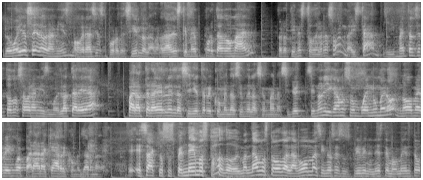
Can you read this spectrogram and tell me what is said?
Lo voy a hacer ahora mismo, gracias por decirlo. La verdad es que me he portado mal, pero tienes toda la razón, ahí está. Y métanse todos ahora mismo, es la tarea para traerles la siguiente recomendación de la semana. Si, yo, si no llegamos a un buen número, no me vengo a parar acá a recomendar nada. Exacto, suspendemos todo, mandamos todo a la goma si no se suscriben en este momento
